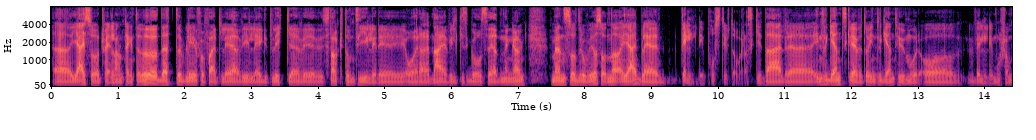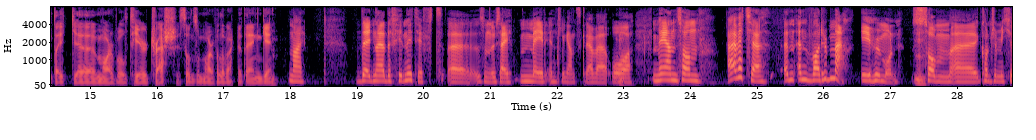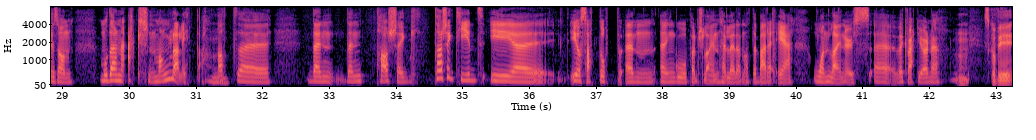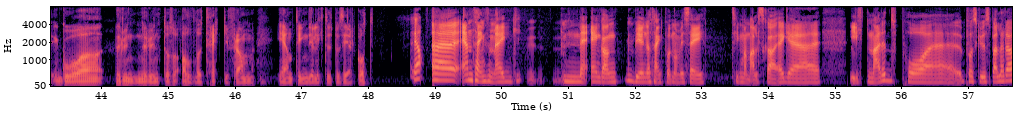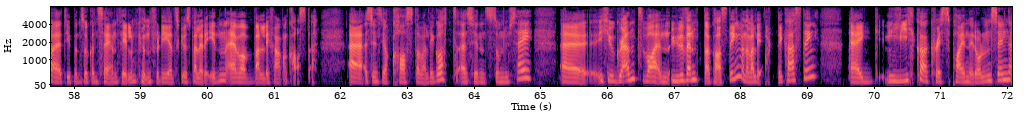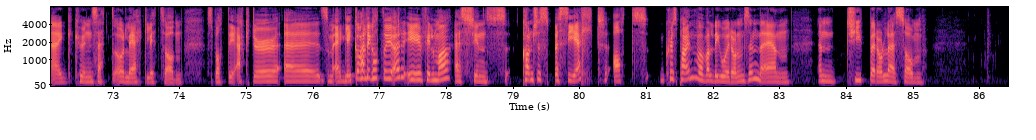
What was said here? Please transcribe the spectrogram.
Uh, jeg så traileren og tenkte dette blir forferdelig, jeg vil egentlig ikke Vi snakket om tidligere i år nei, jeg vil ikke gå og se den engang. Men så dro vi jo sånn, og jeg ble veldig positivt overrasket. Det er uh, intelligent skrevet og intelligent humor og veldig morsomt. Det er ikke Marvel tier trash, sånn som Marvel har vært etter Endgame. Nei. den er definitivt, eh, som du sier, mer intelligent skrevet, og med en sånn Jeg vet ikke. En, en varme i humoren som eh, kanskje mye sånn moderne action mangler litt. da. At uh, den, den tar seg tar seg tid i, uh, i å sette opp en, en god punchline, heller enn at det bare er one-liners uh, ved hvert hjørne. Skal vi gå runden rundt og så alle trekke fram én ting de likte spesielt godt? Ja. En ting som jeg med en gang begynner å tenke på når vi sier ting man elsker. Jeg er litt nerd på, eh, på skuespillere. Jeg er typen som kan se en film kun fordi en skuespiller er i den. Jeg var veldig fan av castet. Eh, jeg syns de har casta veldig godt. Jeg syns, som du sier, eh, Hugh Grant var en uventa casting, men en veldig artig casting. Jeg liker Chris Pine i rollen sin. Jeg kunne sett og leke litt sånn spotty actor, eh, som jeg liker veldig godt å gjøre i filmer. Jeg syns kanskje spesielt at Chris Pine var veldig god i rollen sin. Det er en, en type rolle som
